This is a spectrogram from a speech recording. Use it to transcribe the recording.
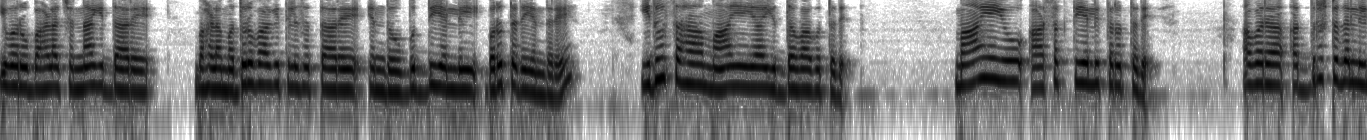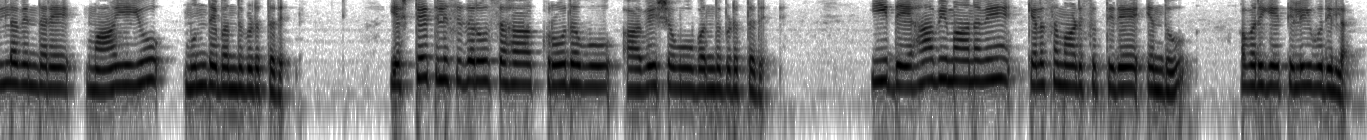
ಇವರು ಬಹಳ ಚೆನ್ನಾಗಿದ್ದಾರೆ, ಬಹಳ ಮಧುರವಾಗಿ ತಿಳಿಸುತ್ತಾರೆ ಎಂದು ಬುದ್ಧಿಯಲ್ಲಿ ಬರುತ್ತದೆ ಎಂದರೆ, ಇದು ಸಹ ಮಾಯೆಯ ಯುದ್ಧವಾಗುತ್ತದೆ. ಮಾಯೆಯು ಆಸಕ್ತಿಯಲ್ಲಿ ತರುತ್ತದೆ. ಅವರ ಅದೃಷ್ಟದಲ್ಲಿಲ್ಲವೆಂದರೆ ಮಾಯೆಯೂ ಮುಂದೆ ಬಂದು ಬಿಡುತ್ತದೆ ಎಷ್ಟೇ ತಿಳಿಸಿದರೂ ಸಹ ಕ್ರೋಧವು ಆವೇಶವು ಬಂದು ಬಿಡುತ್ತದೆ ಈ ದೇಹಾಭಿಮಾನವೇ ಕೆಲಸ ಮಾಡಿಸುತ್ತಿದೆ ಎಂದು ಅವರಿಗೆ ತಿಳಿಯುವುದಿಲ್ಲ.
